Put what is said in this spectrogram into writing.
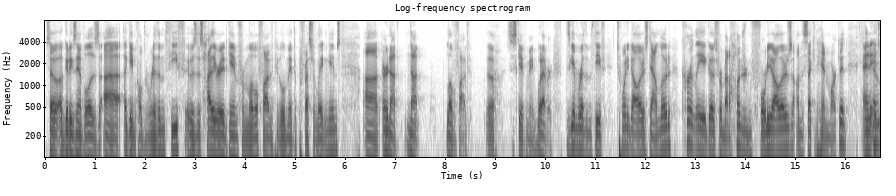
So a good example is uh, a game called Rhythm Thief. It was this highly rated game from Level Five, the people who made the Professor Layton games, uh, or not not Level Five. Ugh, it's escaping me. Whatever. This game, Rhythm Thief, twenty dollars download. Currently, it goes for about one hundred and forty dollars on the secondhand market, and it's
